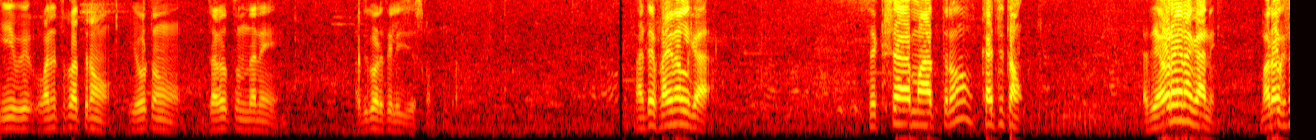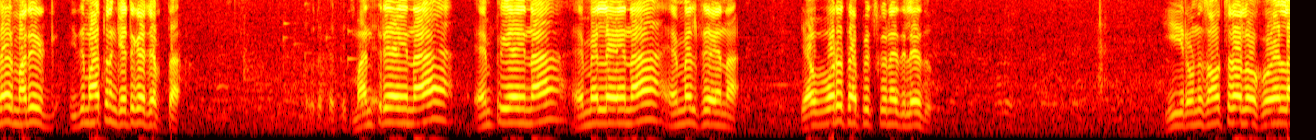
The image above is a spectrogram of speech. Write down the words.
ఈ వనిత పత్రం ఇవ్వటం జరుగుతుందని అది కూడా తెలియజేసుకుంటున్నాం. అంటే ఫైనల్గా శిక్ష మాత్రం ఖచ్చితం. అది ఎవరైనా కానీ మరొకసారి మరి ఇది మాత్రం గట్టిగా చెప్తా. మంత్రి అయినా ఎంపీ అయినా ఎమ్మెల్యే అయినా ఎమ్మెల్సీ అయినా ఎవ్వరూ తప్పించుకునేది లేదు. ఈ రెండు సంవత్సరాలు ఒకవేళ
